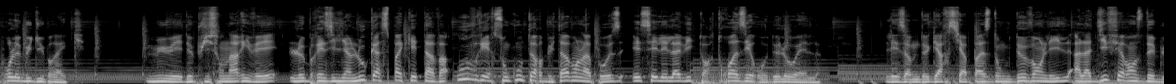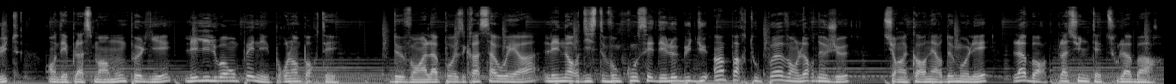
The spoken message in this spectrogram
pour le but du break. Muet depuis son arrivée, le Brésilien Lucas Paqueta va ouvrir son compteur but avant la pause et sceller la victoire 3-0 de l'OL. Les hommes de Garcia passent donc devant Lille à la différence de but. En déplacement à Montpellier, les Lillois ont peiné pour l'emporter. Devant à la pause grâce à Wea, les nordistes vont concéder le but du 1 partout peu avant l'heure de jeu. Sur un corner de Mollet, Laborde place une tête sous la barre.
